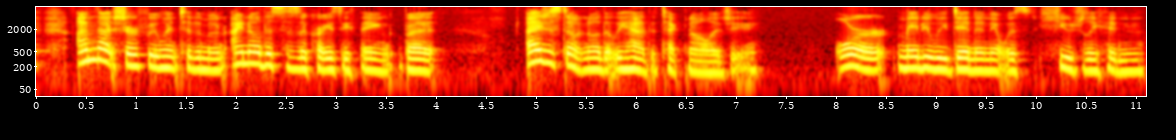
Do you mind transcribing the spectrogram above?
I'm not sure if we went to the moon. I know this is a crazy thing, but I just don't know that we had the technology. Or maybe we did and it was hugely hidden.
